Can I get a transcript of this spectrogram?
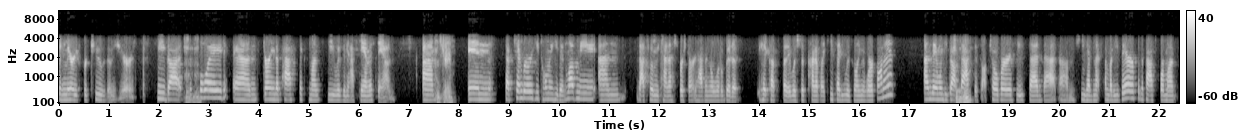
been married for two of those years. He got Mhm. deployed, and during the past six months, he was in Afghanistan. Um, Okay. in September, he told me he didn't love me, and that's when we kind of first started having a little bit of hiccups. But it was just kind of like he said he was willing to work on it. And then when he got Mhm. back this October, he said that um, he had met somebody there for the past four months,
